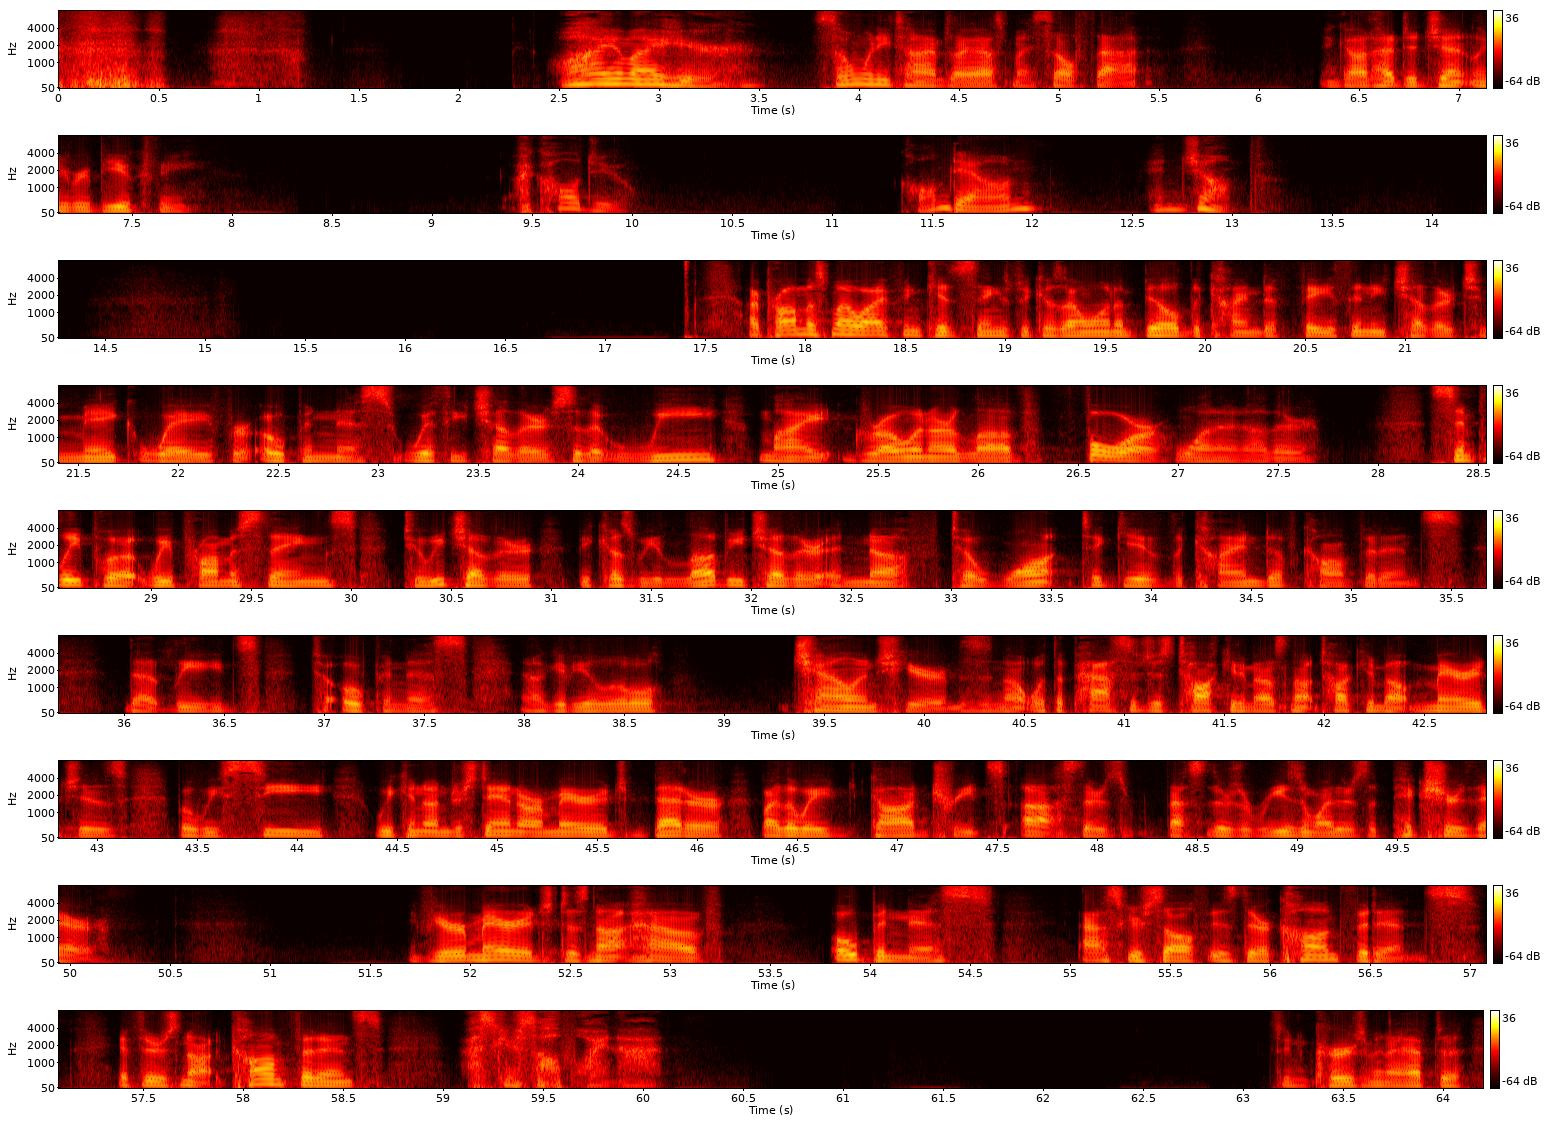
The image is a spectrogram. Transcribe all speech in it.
why am I here? So many times I asked myself that, and God had to gently rebuke me. I called you. Calm down and jump. I promise my wife and kids things because I want to build the kind of faith in each other to make way for openness with each other so that we might grow in our love for one another. Simply put, we promise things to each other because we love each other enough to want to give the kind of confidence that leads to openness. And I'll give you a little challenge here. This is not what the passage is talking about. It's not talking about marriages, but we see we can understand our marriage better by the way God treats us. There's there's a reason why there's a picture there. If your marriage does not have openness, ask yourself is there confidence? If there's not confidence, ask yourself why not? It's an encouragement I have to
